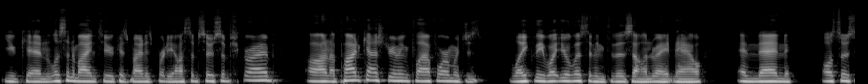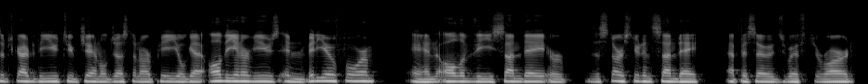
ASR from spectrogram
you can listen to mine too because mine is pretty awesome. So subscribe on a podcast streaming platform, which is likely what you're listening to this on right now. And then also subscribe to the YouTube channel, Justin RP. You'll get all the interviews in video form and all of the Sunday or the Star Student Sunday episodes with Gerard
